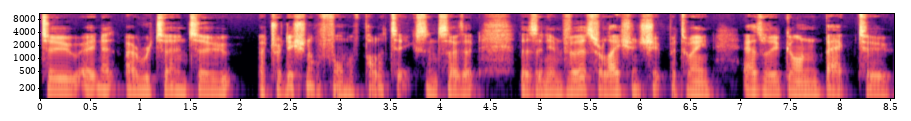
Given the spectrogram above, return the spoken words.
to a, return to a traditional form of politics, and so that there's an inverse relationship between as we've gone back to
